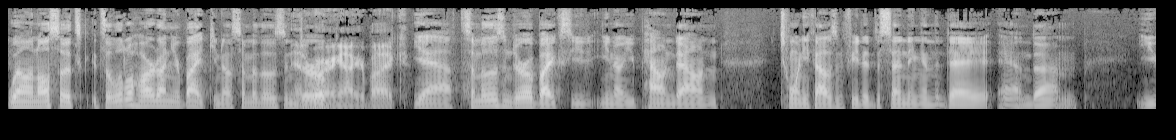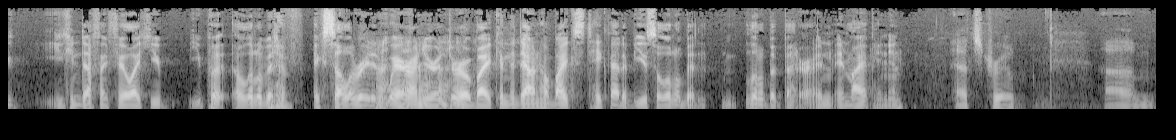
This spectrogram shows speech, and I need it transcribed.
Well, and also it's it's a little hard on your bike. You know, some of those and wearing out your bike. Yeah, some of those enduro bikes, you you know, you pound down twenty thousand feet of descending in the day, and um, you you can definitely feel like you you put a little bit of accelerated wear on your enduro bike, and the downhill bikes take that abuse a little bit, a little bit better, in, in my opinion. That's true. Um,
